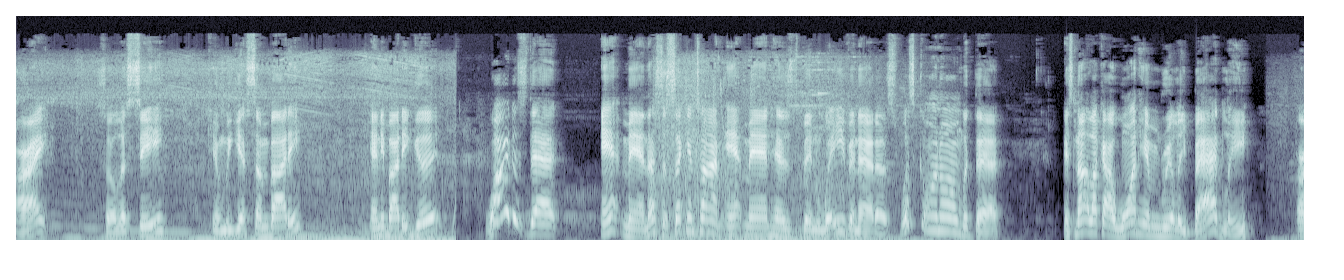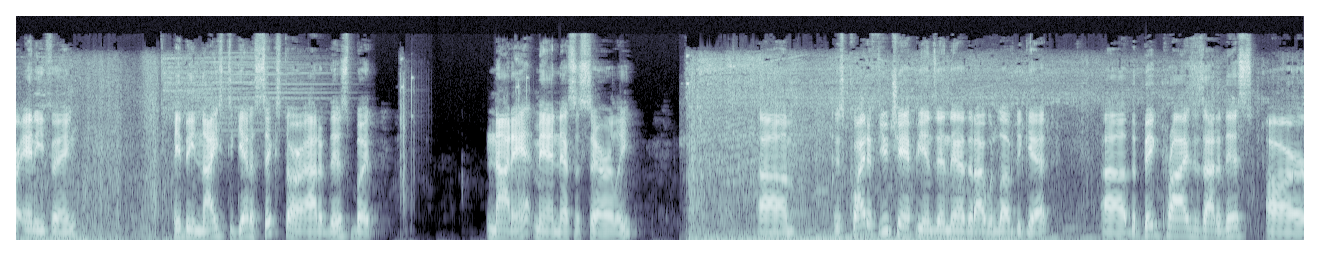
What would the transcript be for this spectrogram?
All right, so let's see. Can we get somebody? Anybody good? Why does that Ant-Man, that's the second time Ant-Man has been waving at us. What's going on with that? It's not like I want him really badly or anything. It'd be nice to get a six star out of this, but not Ant-Man necessarily. Um, there's quite a few champions in there that I would love to get. Uh, the big prizes out of this are,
